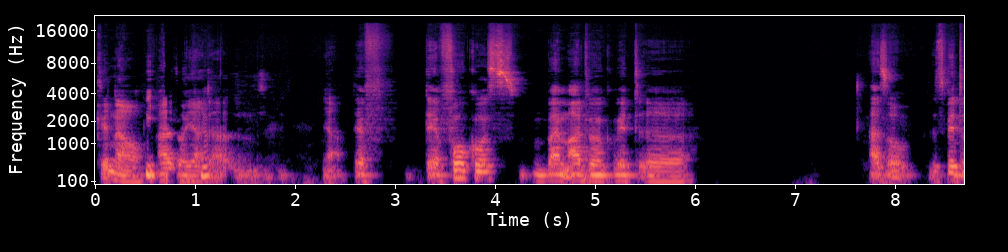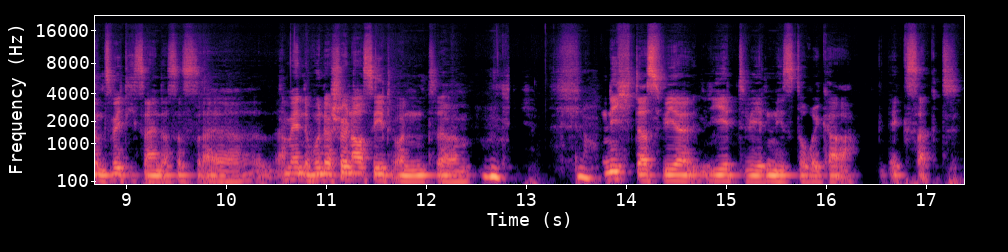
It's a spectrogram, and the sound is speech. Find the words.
genau. Also ja, ja. Da, ja, der, der Fokus beim Artwork wird, äh, also es wird uns wichtig sein, dass es äh, am Ende wunderschön aussieht und ähm, mhm. genau. nicht, dass wir jedweden Historiker exakt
